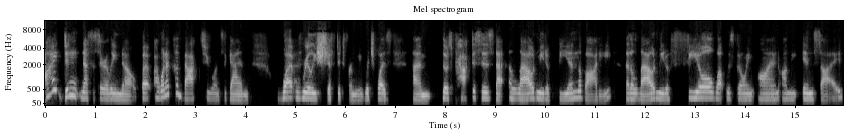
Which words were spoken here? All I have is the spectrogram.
i didn't necessarily know but i want to come back to once again what really shifted for me which was um, those practices that allowed me to be in the body that allowed me to feel what was going on on the inside.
